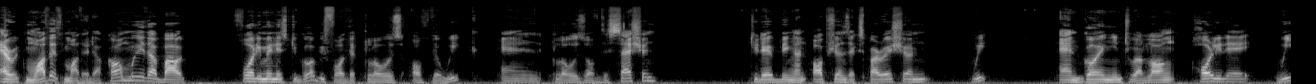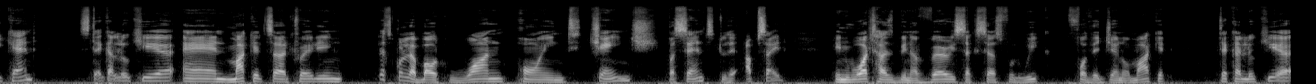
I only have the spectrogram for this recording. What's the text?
Eric Muathe, Muathe.com with about 40 minutes to go before the close of the week and close of the session. Today being an options expiration week and going into a long holiday weekend. Let's take a look here and markets are trading, let's call it about one point change percent to the upside in what has been a very successful week for the general market. Take a look here.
